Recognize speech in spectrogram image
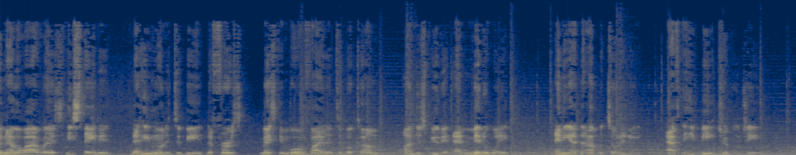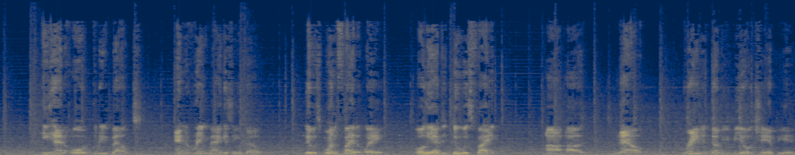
Canelo Alvarez, he stated that he wanted to be the first Mexican-born fighter to become undisputed at middleweight, and he had the opportunity after he beat Triple G. He had all three belts and the Ring Magazine belt. There was one fight away. All he had to do was fight uh, uh, now reigning WBO champion,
